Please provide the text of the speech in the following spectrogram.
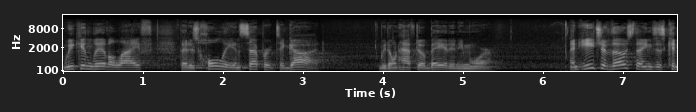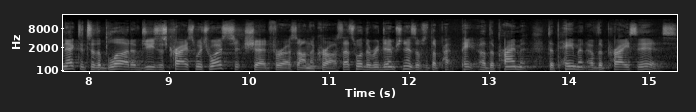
We can live a life that is holy and separate to God. We don't have to obey it anymore. And each of those things is connected to the blood of Jesus Christ, which was shed for us on the cross. That's what the redemption is. That's what the, pay, uh, the, payment, the payment of the price is.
